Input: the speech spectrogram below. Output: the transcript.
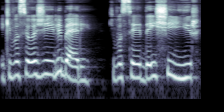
E que você hoje libere, que você deixe ir,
